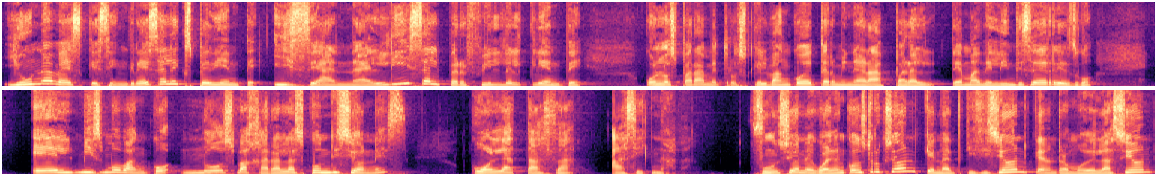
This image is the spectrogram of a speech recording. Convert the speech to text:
y una vez que se ingresa al expediente y se analiza el perfil del cliente con los parámetros que el banco determinará para el tema del índice de riesgo, el mismo banco nos bajará las condiciones con la tasa asignada. Funciona igual en construcción que en adquisición, que en remodelación,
